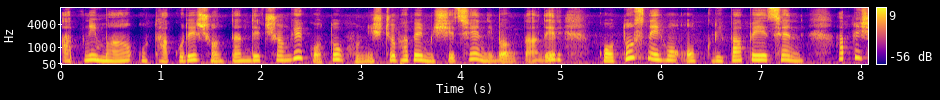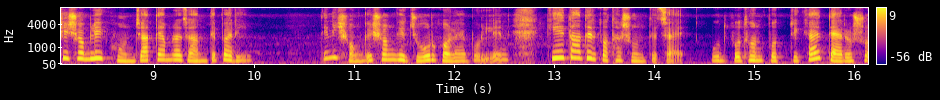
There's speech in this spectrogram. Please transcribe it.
আপনি মা ও ঠাকুরের সন্তানদের সঙ্গে কত ঘনিষ্ঠভাবে মিশেছেন এবং তাদের কত স্নেহ ও কৃপা পেয়েছেন? আপনি সেসব লিখুন, যাতে আমরা জানতে পারি। তিনি সঙ্গে সঙ্গে জোর গলায় বললেন, কে তাদের কথা শুনতে চায়? উদ্বোধন পত্রিকায় তেরোশো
